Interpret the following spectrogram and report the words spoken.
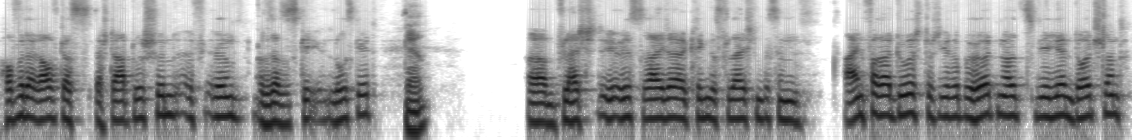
hoffe darauf, dass der Start durchführt, äh, also dass es losgeht. Ja. Ähm, vielleicht die Österreicher kriegen das vielleicht ein bisschen einfacher durch, durch ihre Behörden, als wir hier in Deutschland.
